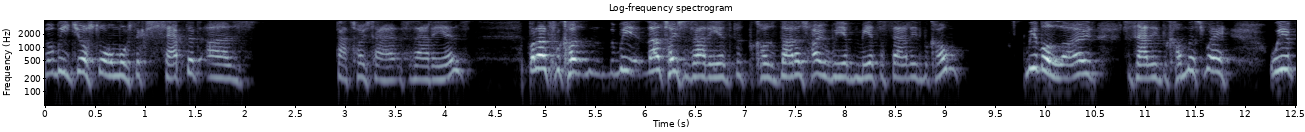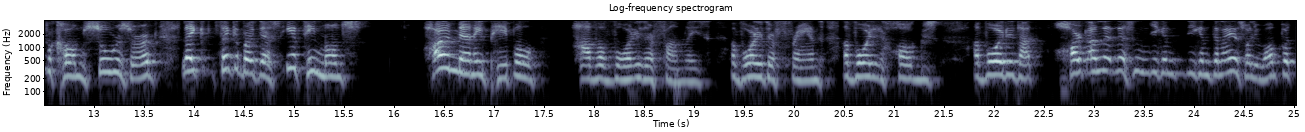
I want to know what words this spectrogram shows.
that we just almost accept it as that's how society is. But that's because we that's how society is, but because that is how we have made society to become. We've allowed society to become this way. We've become so reserved. Like, think about this 18 months. How many people have avoided their families, avoided their friends, avoided hugs, avoided that heart? And listen, you can you can deny us all you want, but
